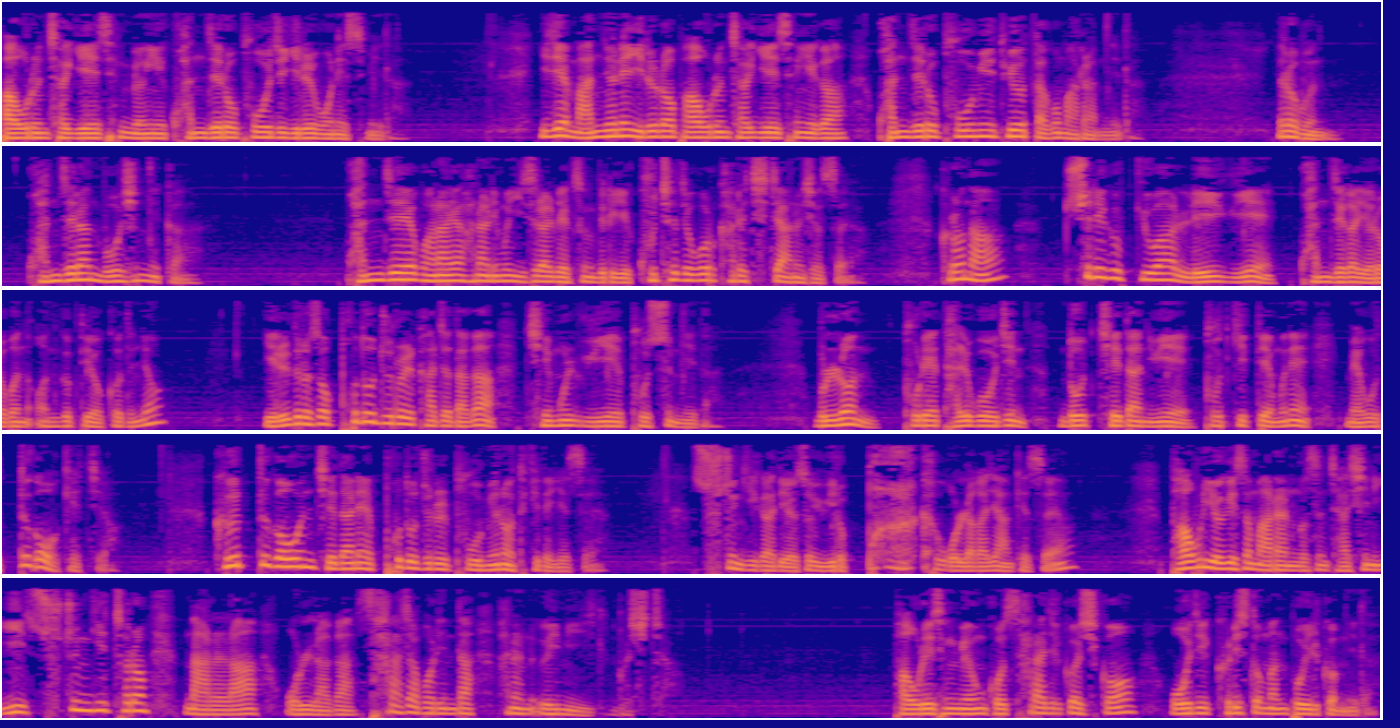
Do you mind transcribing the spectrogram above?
바울은 자기의 생명이 관제로 부어지기를 원했습니다. 이제 만년에 이르러 바울은 자기의 생애가 관제로 부음이 되었다고 말합니다. 여러분, 관제란 무엇입니까? 관제에 관하여 하나님은 이스라엘 백성들에게 구체적으로 가르치지 않으셨어요. 그러나 출애굽기와 레위기에 관제가 여러 번 언급되었거든요. 예를 들어서 포도주를 가져다가 재물 위에 붓습니다. 물론 불에 달구어진 놋 재단 위에 붓기 때문에 매우 뜨거웠겠죠. 그 뜨거운 재단에 포도주를 부으면 어떻게 되겠어요? 수증기가 되어서 위로 팍 하고 올라가지 않겠어요? 바울이 여기서 말하는 것은 자신이 이 수증기처럼 날라 올라가 사라져버린다 하는 의미인 것이죠. 바울의 생명은 곧 사라질 것이고 오직 그리스도만 보일 겁니다.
